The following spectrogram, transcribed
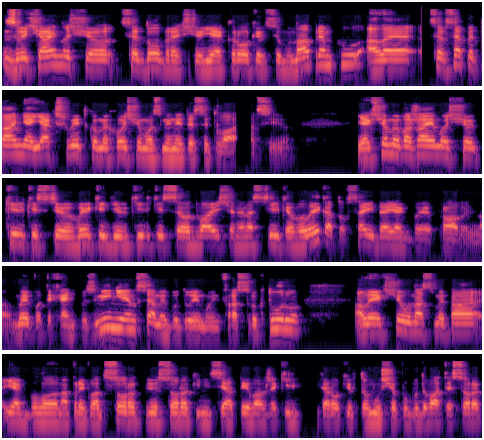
Звичайно, що це добре, що є кроки в цьому напрямку, але це все питання, як швидко ми хочемо змінити ситуацію. Якщо ми вважаємо, що кількість викидів, кількість СО2 ще не настільки велика, то все йде якби правильно. Ми потихеньку змінюємо все, ми будуємо інфраструктуру. Але якщо у нас мета, як було, наприклад, 40 плюс 40 ініціатива вже кілька років тому, щоб побудувати 40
